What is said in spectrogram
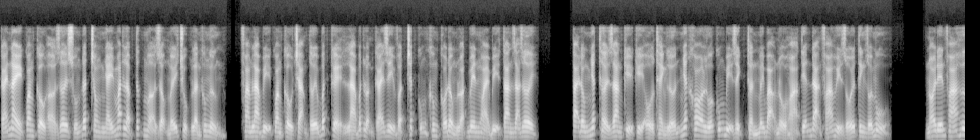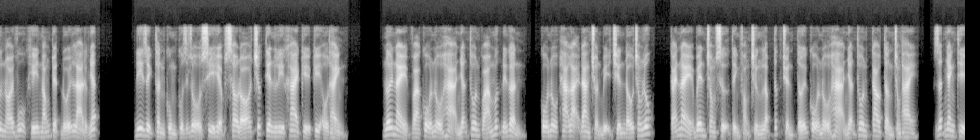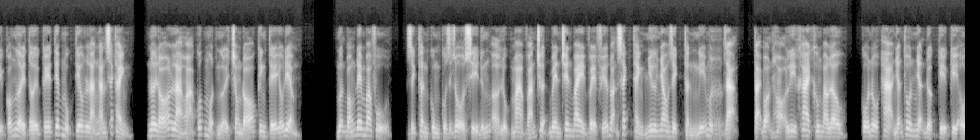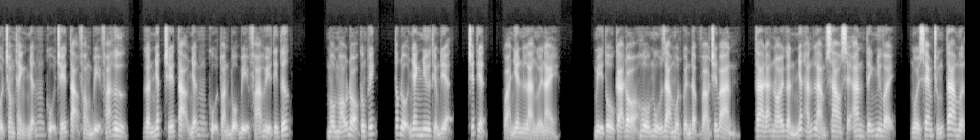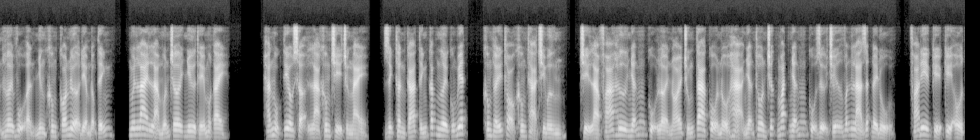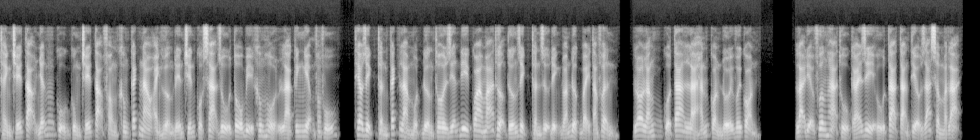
cái này quang cầu ở rơi xuống đất trong nháy mắt lập tức mở rộng mấy chục lần không ngừng. Phàm là bị quang cầu chạm tới bất kể là bất luận cái gì vật chất cũng không có đồng loạt bên ngoài bị tan ra rơi. Tại đồng nhất thời gian kỷ kỷ ổ thành lớn nhất kho lúa cũng bị dịch thần mây bạo nổ hỏa tiễn đạn phá hủy rối tinh rối mù. Nói đến phá hư nói vũ khí nóng tuyệt đối là được nhất. Đi dịch thần cùng cụ dịch rổ xì hiệp sau đó trước tiên ly khai kỷ kỷ ổ thành. Nơi này và cổ nổ hạ nhận thôn quá mức đến gần cô nộ hạ lại đang chuẩn bị chiến đấu trong lúc, cái này bên trong sự tình phỏng chừng lập tức chuyển tới cổ nổ hạ nhận thôn cao tầng trong thai. Rất nhanh thì có người tới kế tiếp mục tiêu là ngắn sách thành, nơi đó là hỏa quốc một người trong đó kinh tế yếu điểm. Mượn bóng đêm bao phủ, dịch thần cùng cô dịch rổ xỉ đứng ở lục ma ván trượt bên trên bay về phía đoạn sách thành như nhau dịch thần nghĩ một dạng, tại bọn họ ly khai không bao lâu cố nộ hạ nhẫn thôn nhận được kỳ kỳ ổ trong thành nhẫn cụ chế tạo phòng bị phá hư, gần nhất chế tạo nhẫn cụ toàn bộ bị phá hủy tin tức. Màu máu đỏ công kích, tốc độ nhanh như thiểm điện, chết tiệt, quả nhiên là người này. Mị tổ cạ đỏ hồ mụ ra một quyền đập vào trên bàn, ta đã nói gần nhất hắn làm sao sẽ an tĩnh như vậy, ngồi xem chúng ta mượn hơi vụ ẩn nhưng không có nửa điểm động tĩnh, nguyên lai là muốn chơi như thế một tay. Hắn mục tiêu sợ là không chỉ chừng này, dịch thần cá tính các ngươi cũng biết, không thấy thỏ không thả chim ưng, chỉ là phá hư nhẫn cụ lời nói chúng ta cổ nổ hạ nhận thôn trước mắt nhẫn cụ dự trữ vẫn là rất đầy đủ, phá đi kỳ kỳ ổ thành chế tạo nhẫn cụ cùng chế tạo phòng không cách nào ảnh hưởng đến chiến cuộc xạ dù tổ bị không hổ là kinh nghiệm phong phú. Theo dịch thần cách làm một đường thôi diễn đi qua mã thượng tướng dịch thần dự định đoán được bảy tám phần lo lắng của ta là hắn còn đối với còn lại địa phương hạ thủ cái gì ủ tạ tản tiểu giã sầm mặt lại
